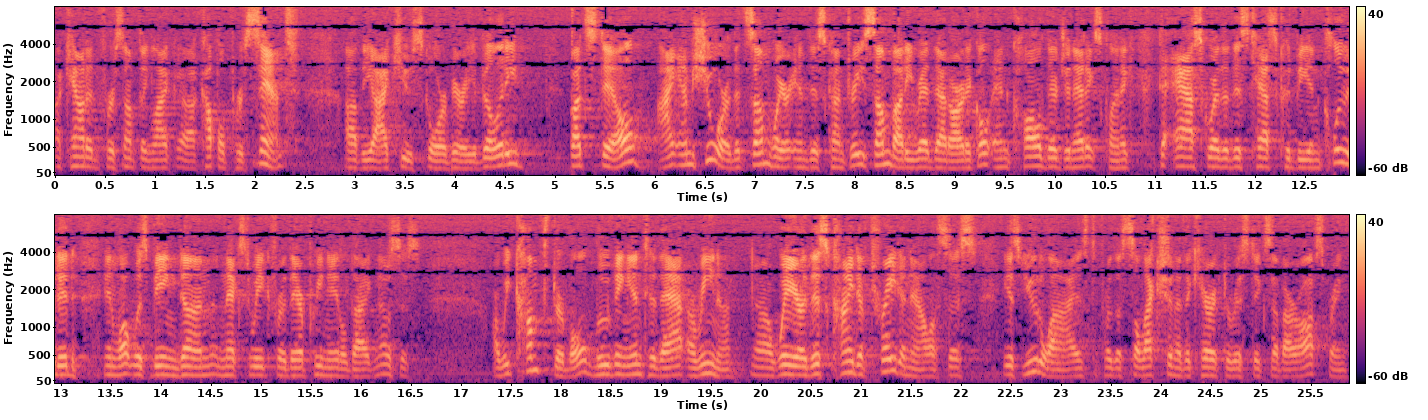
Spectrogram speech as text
accounted for something like a couple percent of the IQ score variability. But still, I am sure that somewhere in this country, somebody read that article and called their genetics clinic to ask whether this test could be included in what was being done next week for their prenatal diagnosis. Are we comfortable moving into that arena uh, where this kind of trait analysis is utilized for the selection of the characteristics of our offspring?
